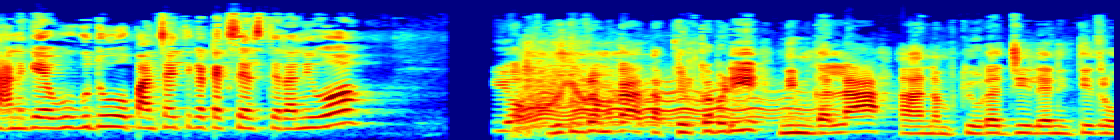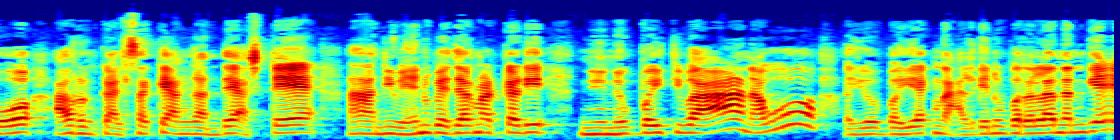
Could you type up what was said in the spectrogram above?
ನನಗೆ ಉಗಿದು ಪಂಚಾಯತಿ ಕಟ್ಟೆಗೆ ಸೇರಿಸ್ತೀರಾ ನೀವು? ಅಯ್ಯೋ ವಿಕ್ರಮಕ್ಕ ತಪ್ಪು ತಿಳ್ಕೊಬೇಡಿ. ನಿಮ್ಗಲ್ಲ ನಮ್ಮ ನಮ್ ಕ್ಯೂರಜ್ಜಿ ಇಲ್ಲೇ ನಿಂತಿದ್ರು. ಅವ್ರನ್ನ ಕಳ್ಸಕ್ಕೆ ಹಂಗಂದೆ ಅಷ್ಟೇ. ನೀವೇನು ಬೇಜಾರು ಮಾಡ್ಕೊಳ್ಳಿ. ನಿನಗ್ ಬೈತೀವಾ ನಾವು? ಅಯ್ಯೋ ಬೈಯಕ್ ನಾಲ್ಗೇನು ಬರಲ್ಲ ನನ್ಗೆ.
